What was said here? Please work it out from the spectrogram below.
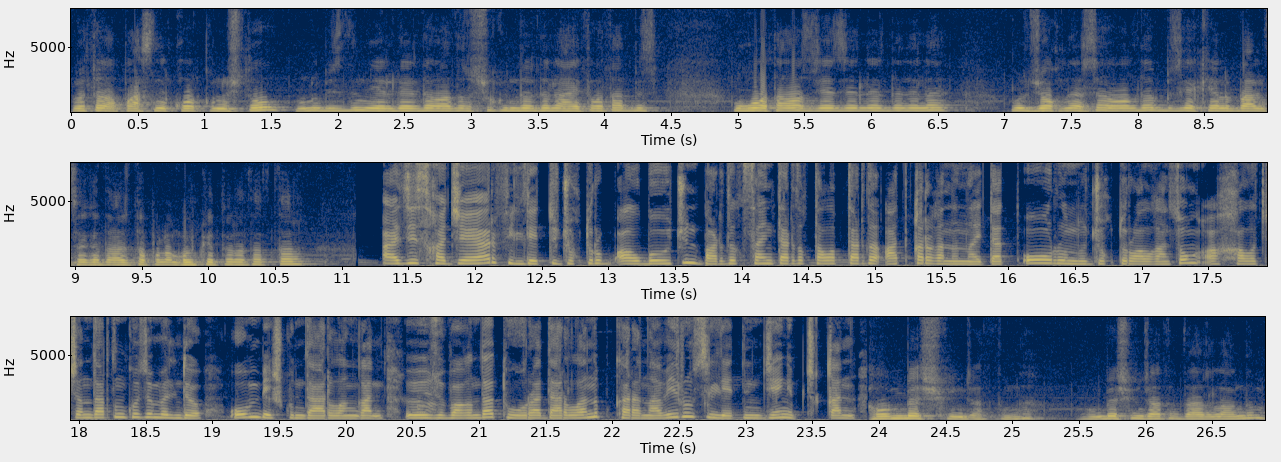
өтө опасный коркунучтуу муну биздин элдер да азыр ушул күндөрдө эле айтып атат биз угуп атабыз жер жерлерде деле бул жок нерсе ол деп бизге келип больницага да ажитополон кылып кетип барататтар азиз хажаяр илдетти жуктуруп албоо үчүн бардык санитардык талаптарды аткарганын айтат ооруну жуктуруп алган соң ак халат жандардын көзөмөлүндө он беш күн дарыланган өз убагында туура дарыланып коронавирус илдетин жеңип чыккан он беш күн жаттым да. он беш күн жатып дарыландым.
